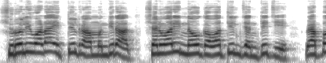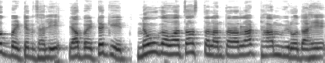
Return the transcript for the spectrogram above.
शिरोलीवाडा येथील राम मंदिरात शनिवारी नऊ गावातील जनतेची व्यापक बैठक झाली. या बैठकीत नऊ गावाचा स्थलांतराला ठाम विरोध आहे.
